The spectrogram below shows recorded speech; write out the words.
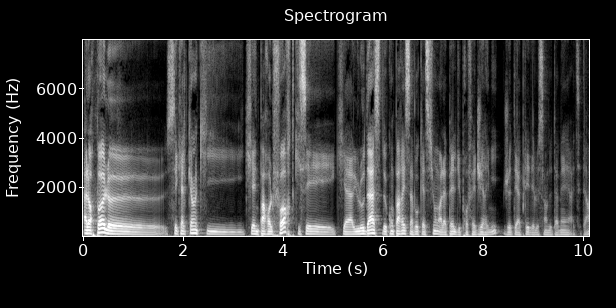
Alors Paul, euh, c'est quelqu'un qui, a une parole forte, qui, a eu l'audace de comparer sa vocation à l'appel du prophète Jérémie. Je t'ai appelé dès le sein de ta mère, etc.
